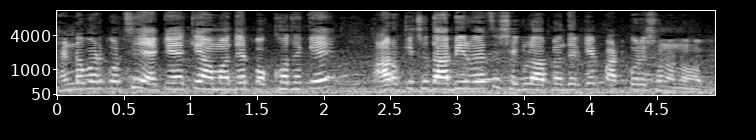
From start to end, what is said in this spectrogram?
হ্যান্ড ওভার করছি। একে একে আমাদের পক্ষ থেকে আরও কিছু দাবি রয়েছে সেগুলো আপনাদেরকে পাঠ করে শোনানো হবে।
